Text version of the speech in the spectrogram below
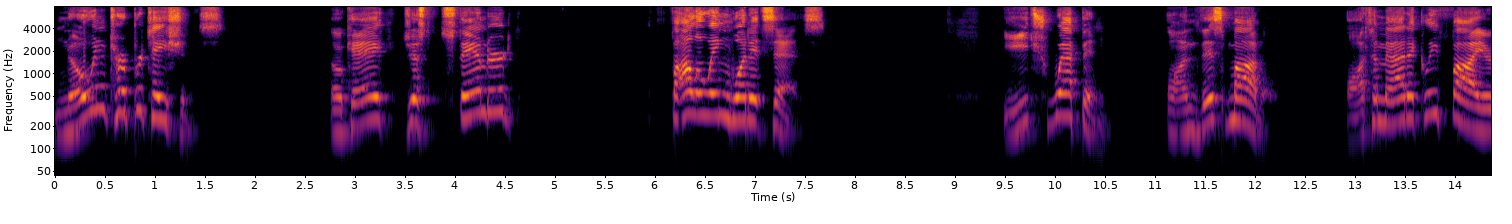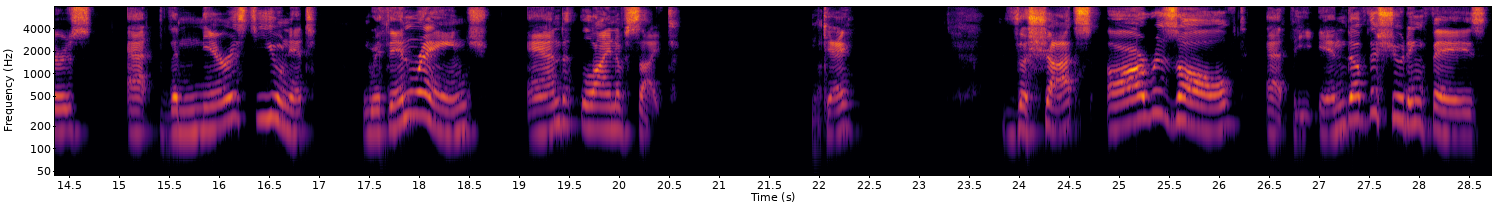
No interpretations. Okay? Just standard following what it says. Each weapon on this model automatically fires at the nearest unit within range and line of sight. Okay? The shots are resolved at the end of the shooting phase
